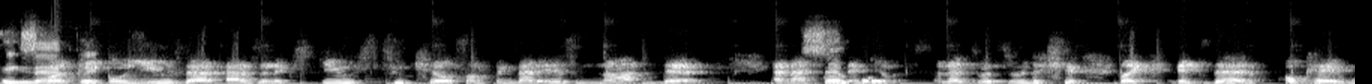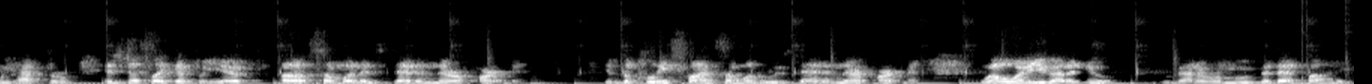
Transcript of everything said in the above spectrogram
Exactly. But people use that as an excuse to kill something that is not dead. And that's Simple. ridiculous. And that's what's ridiculous. Like, it's dead. Okay, we have to. It's just like if, if uh, someone is dead in their apartment. If the police find someone who's dead in their apartment, well, what do you got to do? You got to remove the dead body.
